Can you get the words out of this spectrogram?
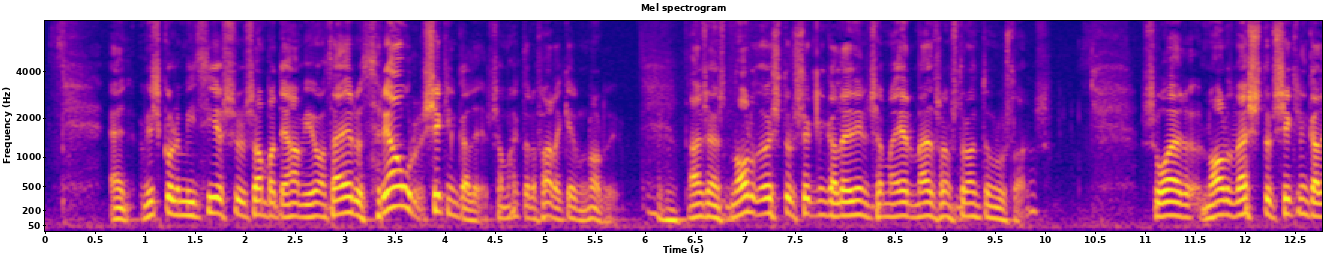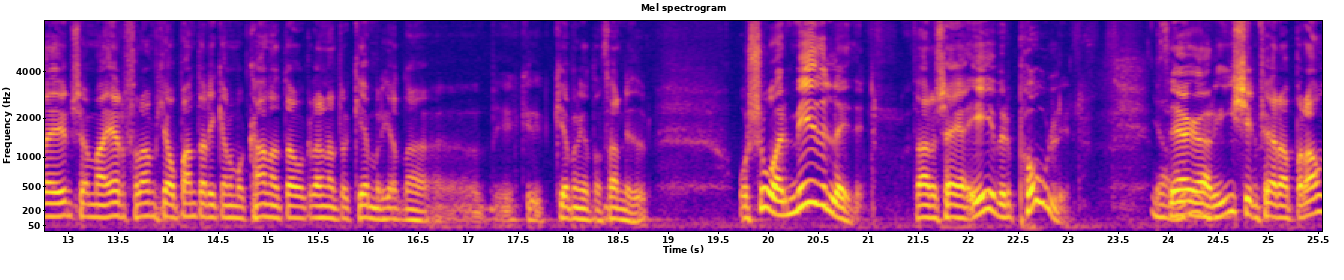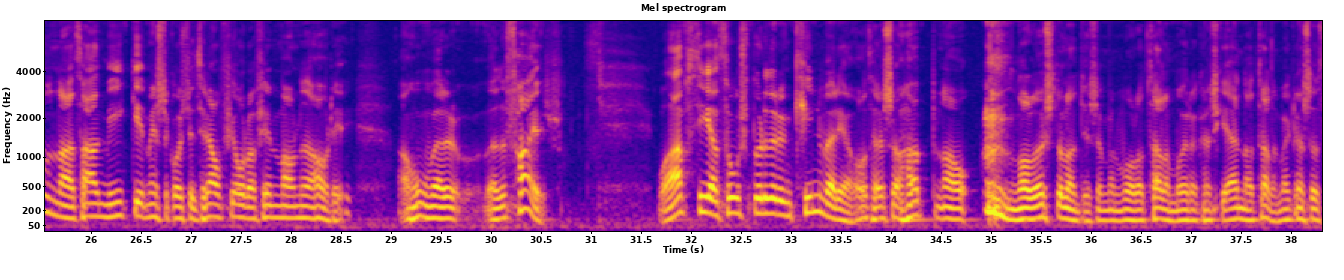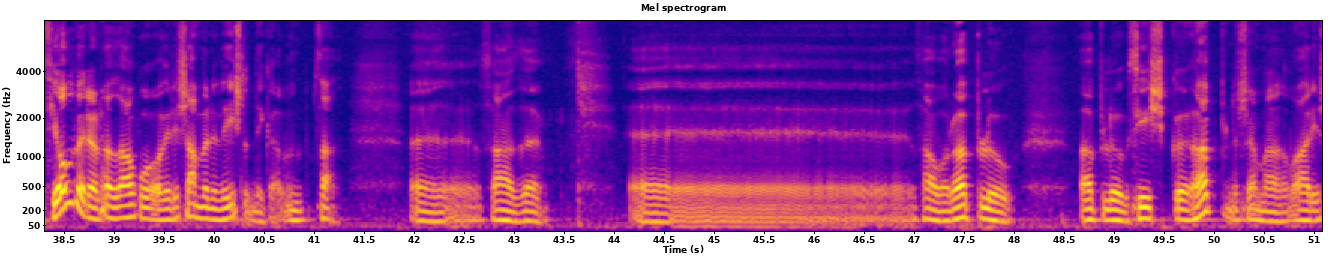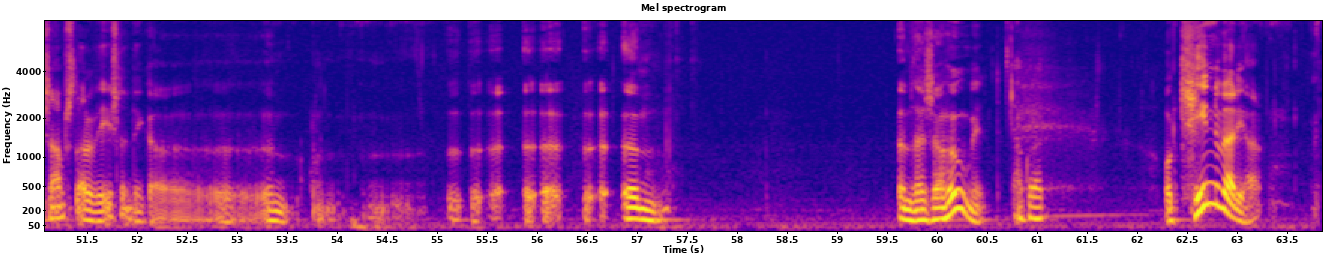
En við skulum í þessu sambandi hafa í og það eru þrjár syklingalegir sem hægt er að fara gegnum norðu. Mm -hmm. Það er semst norðaustur syklingalegin sem er með fram ströndum Rúslands. Svo er norðvestur syklingalegin sem er fram hjá Bandaríkanum og Kanada og Grænland og kemur hérna, eh, kemur hérna þanniður. Og svo er miðleiðin, það er að segja yfir pólinn. Já, Þegar ísin fer að brána það mikið, minnst að kosti 3, 4, 5 mánuð árið að hún verður verð fær og af því að þú spurður um kínverja og þess að höfn á Norðausturlandi sem mann voru að tala um og eru kannski enna að tala um vegna þess að þjóðverjar hafði áhuga að vera í samfunni við Íslandika um það uh, það uh, það var öflug öflug þýsku höfn sem var í samstarfi við Íslandika um um um þessa hugmynd Akkurat. Og kynverjar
